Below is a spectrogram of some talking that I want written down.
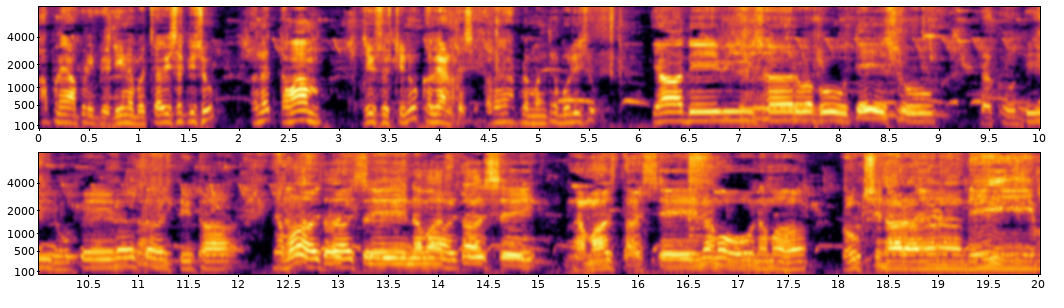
આપણે આપણી પેઢીને બચાવી શકીશું અને તમામ જીવસૃષ્ટિનું કલ્યાણ થશે. હવે આપણે મંત્ર બોલીશું. યા દેવી સર્વભૂતેષુ, પ્રકૃતિ રૂપેણ સંસ્થિતા નમસ્તે નમસ્તે નમસ્તે નમો નમઃ. વૃક્ષ નારાયણ દેવ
